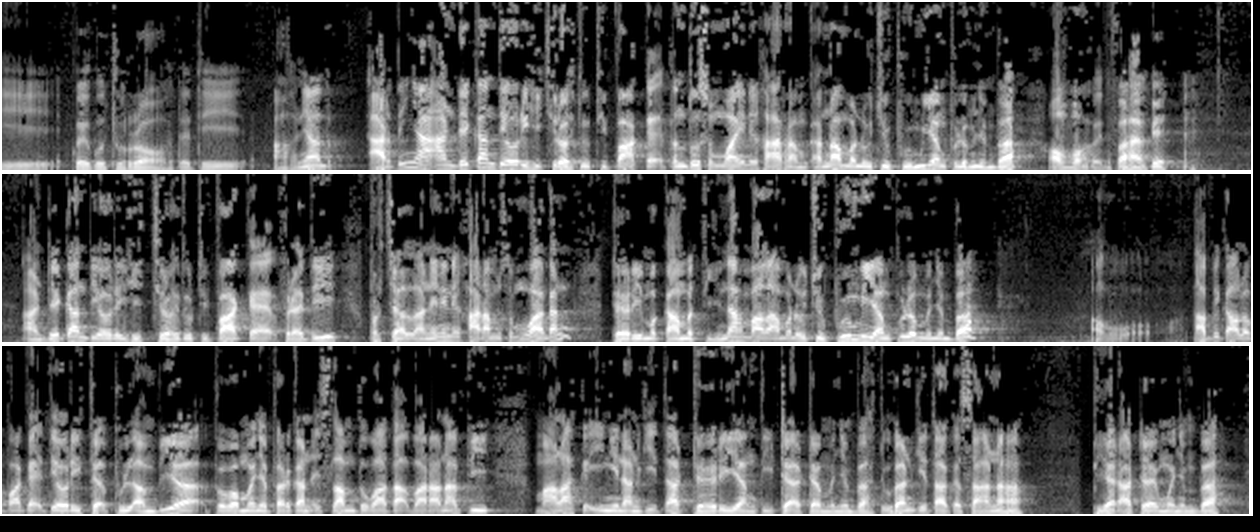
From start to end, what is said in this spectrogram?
Jadi kue kuduro. Jadi akhirnya artinya andai kan teori hijrah itu dipakai, tentu semua ini haram karena menuju bumi yang belum nyembah Allah. Gitu, paham ya? Andai kan teori hijrah itu dipakai, berarti perjalanan ini haram semua kan dari Mekah Madinah malah menuju bumi yang belum menyembah Allah. Tapi kalau pakai teori dakbul ambia bahwa menyebarkan Islam itu watak para nabi, malah keinginan kita dari yang tidak ada menyembah Tuhan kita ke sana biar ada yang menyembah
